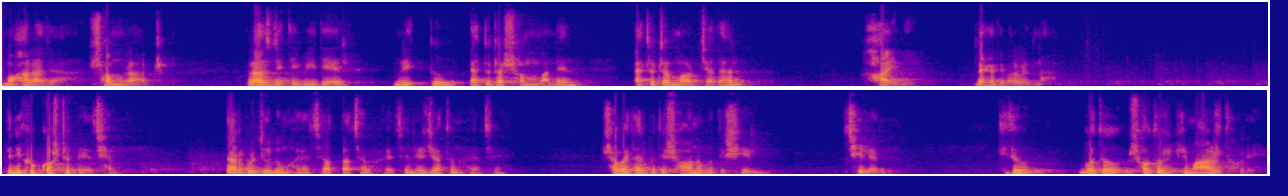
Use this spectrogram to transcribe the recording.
মহারাজা, সম্রাট, রাজনীতিবিদের মৃত্যু এতটা সম্মানের, এতটা মর্যাদার হয়নি। দেখাতে পারবেন না। তিনি খুব কষ্ট পেয়েছেন। তার উপর জুলুম হয়েছে, অত্যাচার হয়েছে, নির্যাতন হয়েছে। সবাই তার প্রতি সহানুভূতিশীল ছিলেন। কিন্তু গত সতেরোটি মাস ধরে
